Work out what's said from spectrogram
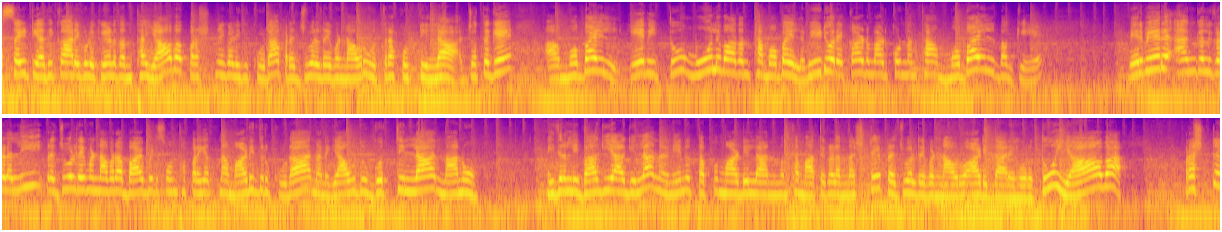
ಎಸ್ಐಟಿ ಅಧಿಕಾರಿಗಳು ಕೇಳದಂತ ಯಾವ ಪ್ರಶ್ನೆಗಳಿಗೂ ಕೂಡ ಪ್ರಜ್ವಲ್ ರೇವಣ್ಣ ಅವರು ಉತ್ತರ ಕೊಟ್ಟಿಲ್ಲ. ಜೊತೆಗೆ ಮೊಬೈಲ್ ಏನಿತ್ತು? ಮೂಲವಾದಂತಹ ಮೊಬೈಲ್, ವಿಡಿಯೋ ರೆಕಾರ್ಡ್ ಮಾಡಿಕೊಂಡಂತಹ ಮೊಬೈಲ್ ಬಗ್ಗೆ ಬೇರೆ ಬೇರೆ ಆಂಗಲ್ಗಳಲ್ಲಿ ಪ್ರಜ್ವಲ್ ರೇವಣ್ಣ ಅವರ ಬಾಯ್ ಬಿಡಿಸುವಂತ ಪ್ರಯತ್ನ ಮಾಡಿದ್ರು ಕೂಡ ನನಗೆ ಯಾವುದು ಗೊತ್ತಿಲ್ಲ. ನಾನು ಇದರಲ್ಲಿ ಭಾಗಿಯಾಗಿಲ್ಲ. ನಾನೇನು ತಪ್ಪು ಮಾಡಿಲ್ಲ ಅನ್ನುವಂಥ ಮಾತುಗಳನ್ನಷ್ಟೇ ಪ್ರಜ್ವಲ್ ರೇವಣ್ಣ ಅವರು ಆಡಿದ್ದಾರೆ ಹೊರತು ಯಾವ ಪ್ರಶ್ನೆ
